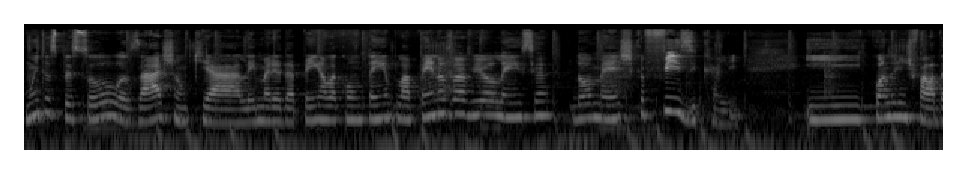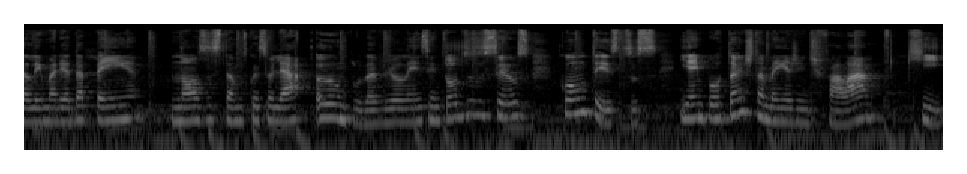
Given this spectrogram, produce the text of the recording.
muitas pessoas acham que a Lei Maria da Penha ela contempla apenas a violência doméstica física ali. E quando a gente fala da Lei Maria da Penha, nós estamos com esse olhar amplo da violência em todos os seus contextos. E é importante também a gente falar que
